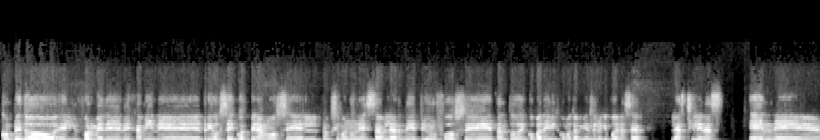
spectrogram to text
Completo el informe de Benjamín en Río Seco. Esperamos el próximo lunes hablar de triunfos, eh, tanto de Copa Davis como también de lo que pueden hacer las chilenas en, eh,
